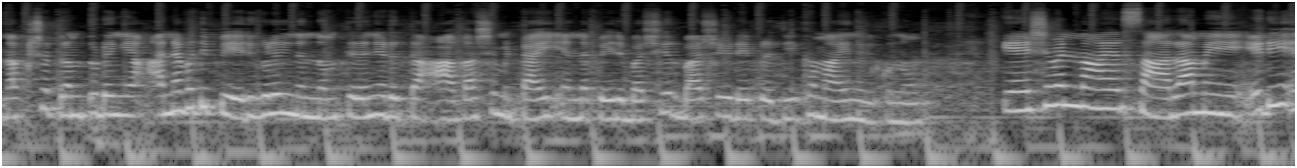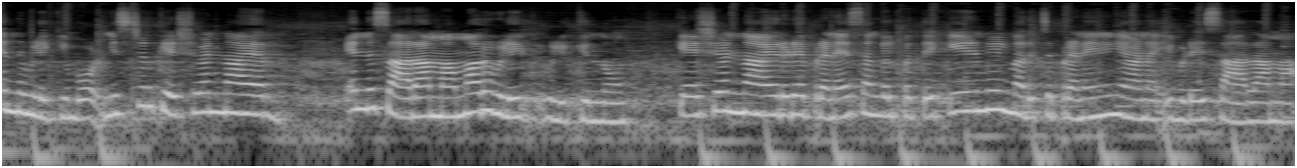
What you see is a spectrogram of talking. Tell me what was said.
നക്ഷത്രം തുടങ്ങിയ അനവധി പേരുകളിൽ നിന്നും തിരഞ്ഞെടുത്ത ആകാശമിഠായി എന്ന പേര് ബഷീർ ഭാഷയുടെ പ്രതീകമായി നിൽക്കുന്നു. കേശവൻ നായർ സാറാമ്മയെ എടി എന്ന് വിളിക്കുമ്പോൾ മിസ്റ്റർ കേശവൻ നായർ എന്ന് സാറാമ്മ മറുവിളി വിളിക്കുന്നു. കേശവൻ നായരുടെ പ്രണയസങ്കല്പത്തെ കീഴ്മേൽ മറിച്ച പ്രണയിനിയാണ് ഇവിടെ സാറാമ്മ.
